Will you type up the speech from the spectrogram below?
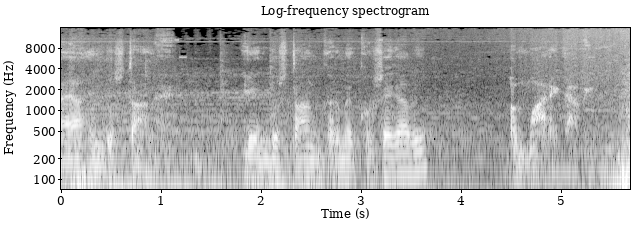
नया हिंदुस्तान है। ये हिंदुस्तान घर में घुसेगा भी और मारेगा भी।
